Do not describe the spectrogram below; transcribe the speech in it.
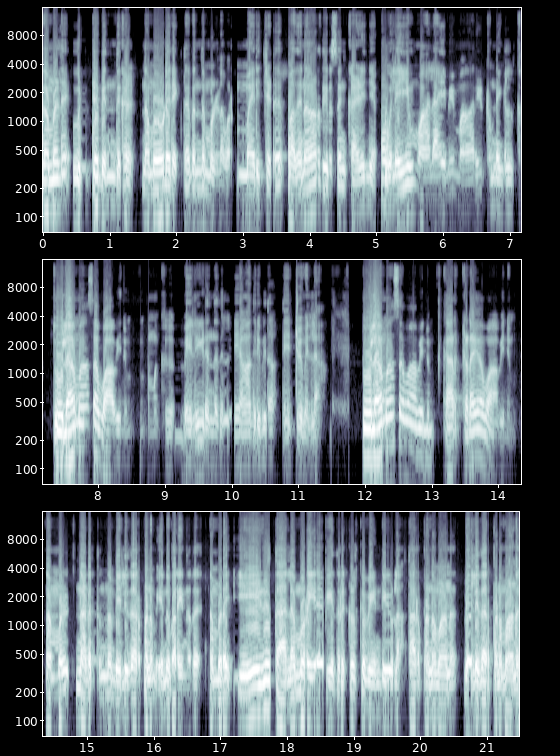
നമ്മളുടെ ഉറ്റ ബന്ധുക്കൾ നമ്മളോട് രക്തബന്ധമുള്ളവർ മരിച്ചിട്ട് പതിനാറ് ദിവസം കഴിഞ്ഞ് പുലയും വാലായ്മയും മാറിയിട്ടുണ്ടെങ്കിൽ തുലാമാസ വാവിനും നമുക്ക് ബലിയിടുന്നതിൽ യാതൊരുവിധ തെറ്റുമില്ല. തുലാമാസ വാവിനും കർക്കിടക വാവിനും നമ്മൾ നടത്തുന്ന ബലിതർപ്പണം എന്ന് പറയുന്നത് നമ്മുടെ ഏഴ് തലമുറയിലെ പിതൃക്കൾക്ക് വേണ്ടിയുള്ള തർപ്പണമാണ് ബലിതർപ്പണമാണ്.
